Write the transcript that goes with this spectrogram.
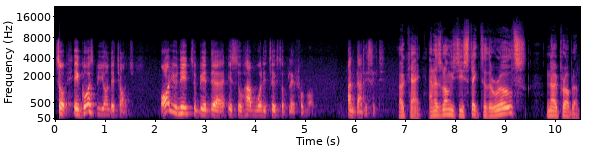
So it goes beyond the church. All you need to be there is to have what it takes to play football. And that is it. Okay, and as long as you stick to the rules, no problem.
